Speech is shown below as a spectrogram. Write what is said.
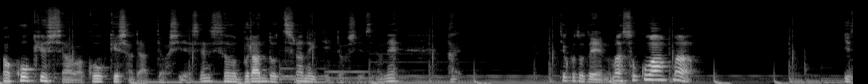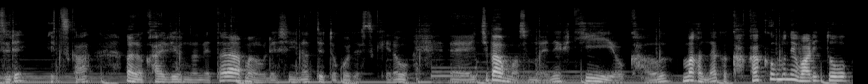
まあ、高級車は高級車であってほしいですよね。そのブランドを貫いていってほしいですよね。はい。ということで、まあ、そこは、まあ、いずれ、いつか、あの、買えるようになれたら、まあ、嬉しいなっていうところですけど、えー、一番はその NFT を買う。まあ、なんか価格もね、割と、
